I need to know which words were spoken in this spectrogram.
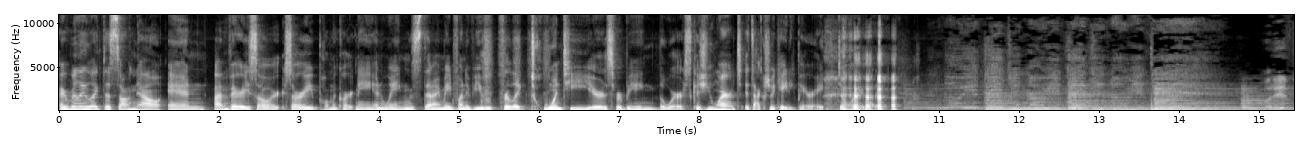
I really like this song now, and I'm very sorry, sorry, Paul McCartney and Wings, that I made fun of you for like 20 years for being the worst. Because you weren't. It's actually Katy Perry. Don't worry about it. But if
